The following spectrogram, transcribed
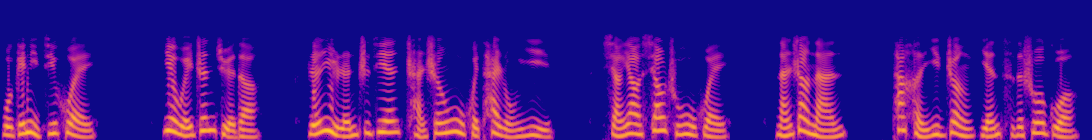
我给你机会。叶维真觉得人与人之间产生误会太容易，想要消除误会难上难。他很义正言辞的说过，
